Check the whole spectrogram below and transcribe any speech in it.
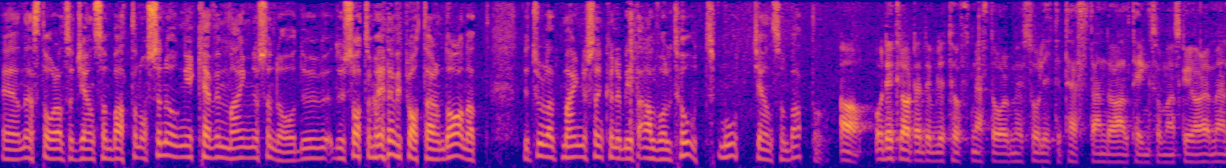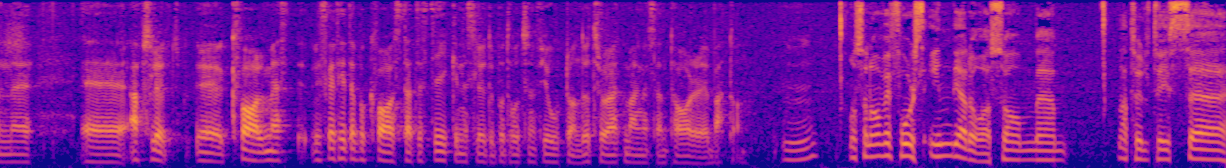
Eh, nästa år alltså Jenson Button och sen unge Kevin Magnusson då. Du, du sa till mig när vi pratade häromdagen att du trodde att Magnusson kunde bli ett allvarligt hot mot Jenson Button. Ja, och det är klart att det blir tufft nästa år med så lite testande och allting som man ska göra. Men eh, absolut. Eh, kval, vi ska titta på kvalstatistiken i slutet på 2014. Då tror jag att Magnusen tar eh, baton. Mm. Och sen har vi Force India då som eh, naturligtvis eh,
